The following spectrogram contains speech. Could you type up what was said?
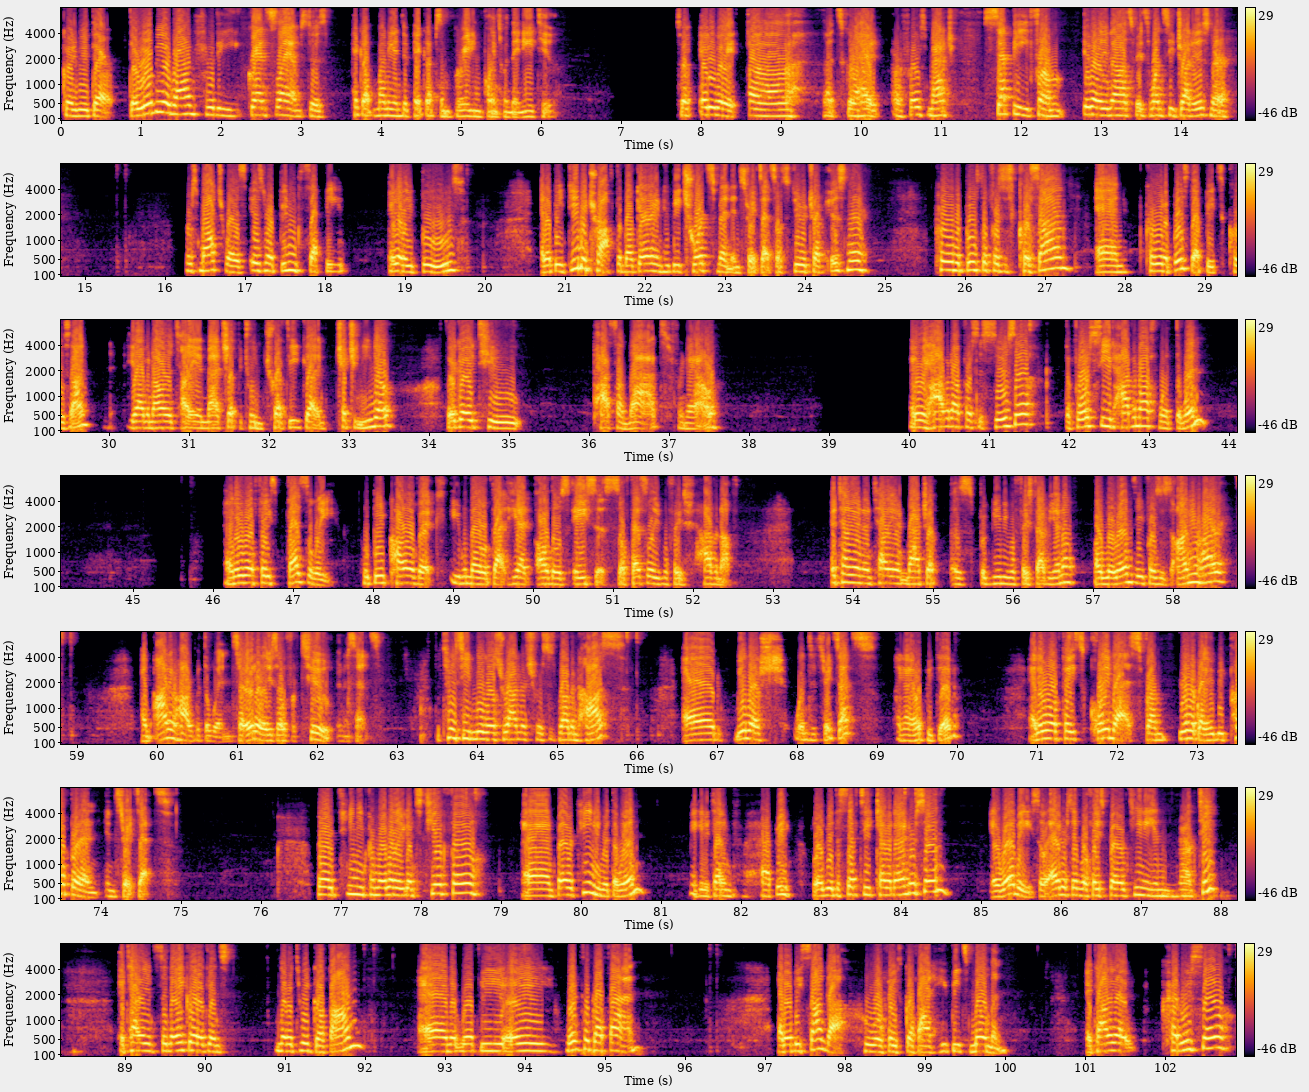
going to be there. There will be around for the Grand Slams to pick up money and to pick up some grading points when they need to. So anyway, uh, let's go ahead. Our first match, Seppi from Italy now faces one seed John Isner. First match was Isner beating Seppi Italy booze. And it'll be Dimitrov, the Bulgarian, who beat Schwartzman in straight sets. So it's Dimitrov Isner. Carreño Busta versus Klizan. And Carreño Busta beats Klizan. You have an all Italian matchup between Travaglia and Cecchinato. They're going to pass on that for now. And we have versus Souza. The four seed Khachanov with the win. And they will face Vesely who beat Karlovic, even though that he had all those aces. So Vesely will face Khachanov. Italian Italian matchup as Fognini will face Fabbiano. Or Lorenzi versus Andujar. And Andujar with the win. So Italy's over 2 in a sense. The two seed Milos Raonic versus Robin Haas. And Milos wins in straight sets, like I hope he did. And they will face Cuevas from Uruguay, who beat Popyrin in straight sets. Berrettini from Italy against Tiafoe. And Berrettini with the win. Making Italian happy. Will it be the 17 Kevin Anderson? It will be. So Anderson will face Berrettini in round two. Italian Sonego against number three Goffin. And it will be a win for Goffin. And it'll be Saga who will face Goffin. He beats Milman. Italia Caruso.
